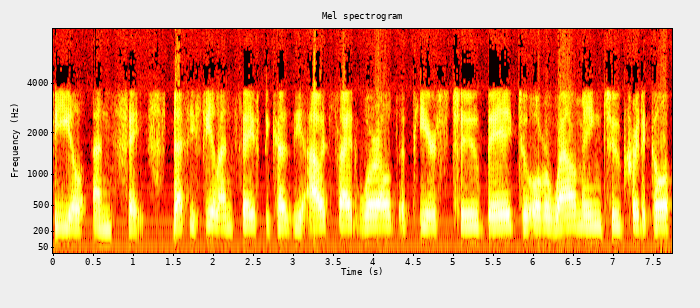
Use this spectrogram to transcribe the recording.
feel unsafe? Does he feel unsafe because the outside world appears too big, too overwhelming, too critical?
